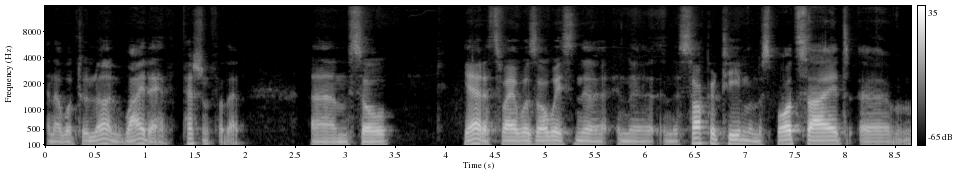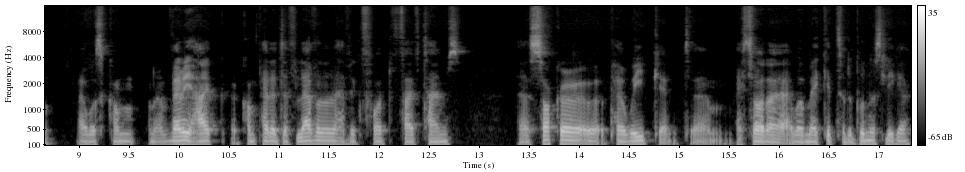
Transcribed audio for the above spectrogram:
and I want to learn why they have a passion for that. Um, so yeah, that's why I was always in the in the in the soccer team on the sports side. Um, I was com- on a very high competitive level, having fought five times uh, soccer uh, per week, and um, I thought I, I, will make it to the Bundesliga,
